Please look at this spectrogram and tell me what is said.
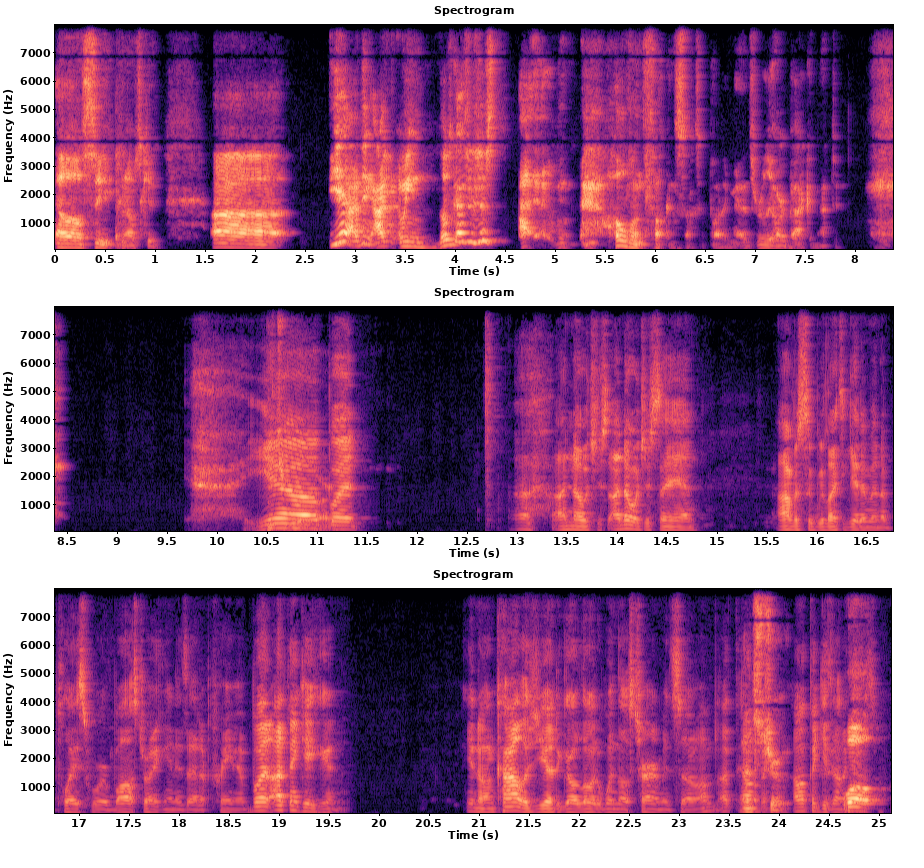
LLC. No, I was kidding. Uh, yeah, I think I. I mean, those guys are just. I, I mean, Hovland fucking sucks at putting, man. It's really hard backing that dude. Yeah, hard. but uh, I know what you're. I know what you're saying. Obviously, we'd like to get him in a place where ball striking is at a premium, but I think he can. You know, in college, you had to go low to win those tournaments, so I'm, I, I That's think- true. I don't think he's on. Well,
